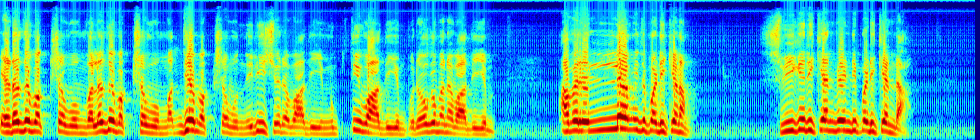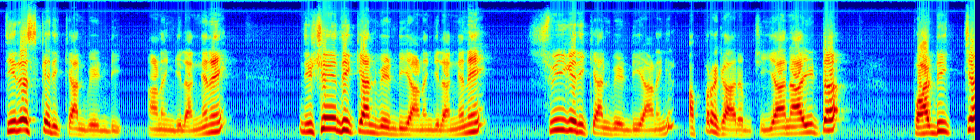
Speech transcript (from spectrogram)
ഇടതുപക്ഷവും വലതുപക്ഷവും മധ്യപക്ഷവും നിരീശ്വരവാദിയും മുക്തിവാദിയും പുരോഗമനവാദിയും അവരെല്ലാം ഇത് പഠിക്കണം. സ്വീകരിക്കാൻ വേണ്ടി പഠിക്കണ്ട. തിരസ്കരിക്കാൻ വേണ്ടി ആണെങ്കിൽ അങ്ങനെ നിഷേധിക്കാൻ വേണ്ടിയാണെങ്കിൽ അങ്ങനെ സ്വീകരിക്കാൻ വേണ്ടിയാണെങ്കിൽ അപ്രകാരം ചെയ്യാനായിട്ട് പഠിച്ച്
